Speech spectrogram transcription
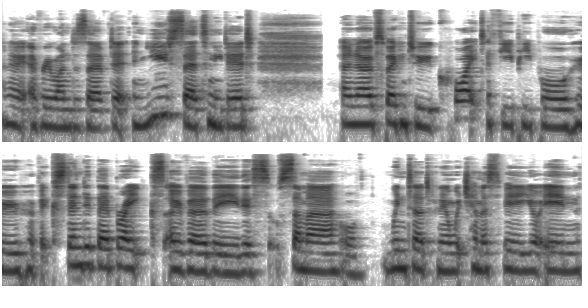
I know everyone deserved it, and you certainly did. I know I've spoken to quite a few people who have extended their breaks over the this summer or winter, depending on which hemisphere you're in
